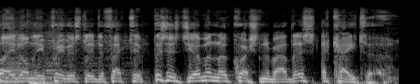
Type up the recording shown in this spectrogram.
Played on the previously defective. This is German, no question about this. A cater.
